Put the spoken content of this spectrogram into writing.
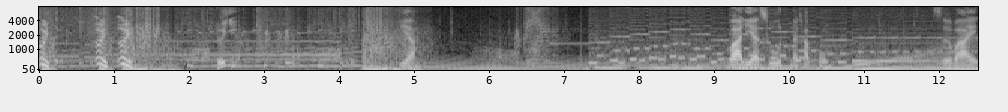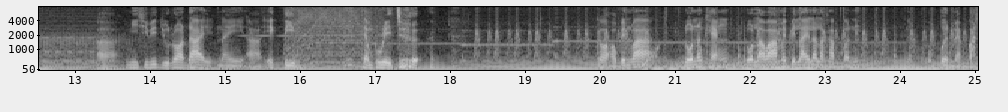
เอ้ยเอ้ยเอ้ยเฮ้ยเยี่ยม วาเลียซูดนะครับผมเซอร์ไวมีชีวิตอยู่รอดได้ในเอ็กตีมเทมเพอเรเจอร์ก็เอาเป็นว่าโดนน้ำแข็ง โดนลาวาไม่เป็นไรแล้วล่ะครับตอนนี้เนี่ยผมเปิดแมปก่อน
